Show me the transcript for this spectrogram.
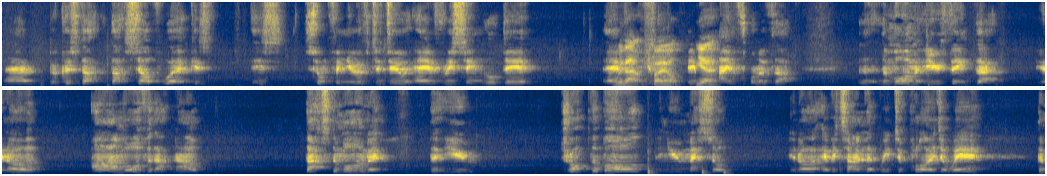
um, because that, that self work is is something you have to do every single day. Every- Without fail, have to be yeah. Mindful of that. The, the moment you think that you know, oh, I'm over that now. That's the moment that you drop the ball and you mess up. You know, every time that we deployed away, the,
